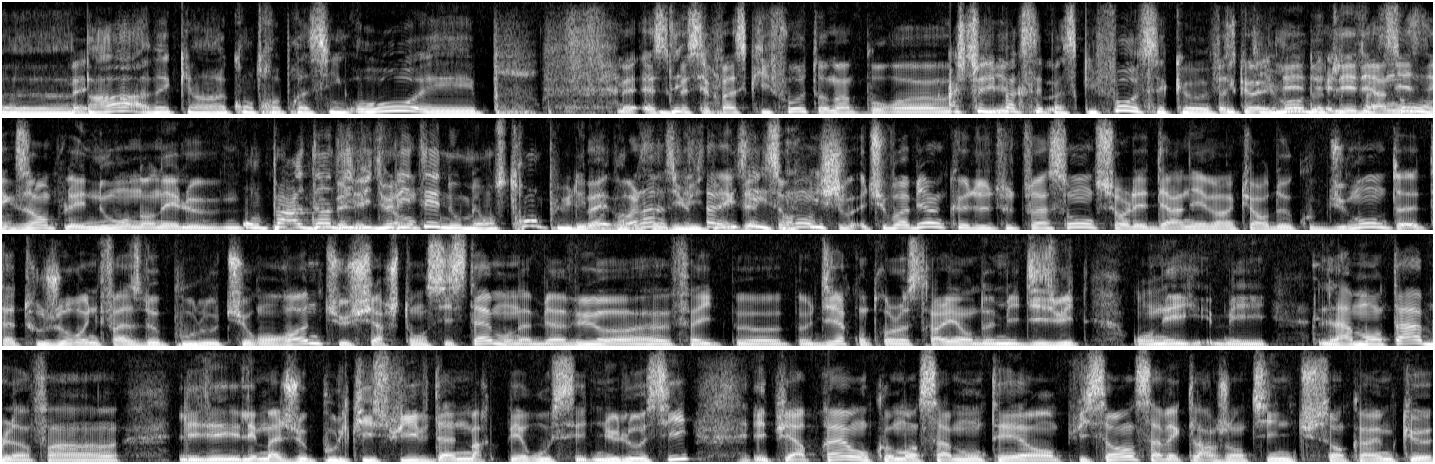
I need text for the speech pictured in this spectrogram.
euh, Mais- bas avec un contre-pressing haut. Et, pff, Mais est-ce que c'est pas ce qu'il faut, Thomas, pour. euh, ah, je te dis pas que c'est pas ce qu'il faut, c'est que Parce que effectivement, les, de toute les derniers façon, exemples, et nous, on en est le. on parle plus bel d'individualité, nous, mais on se trompe. Lui, pas dans voilà, les c'est ça. Tu, tu vois bien que de toute façon, sur les derniers vainqueurs de Coupe du Monde, tu as toujours une phase de poule où tu ronronnes, tu cherches ton système. On a bien vu, euh, Faïd peut, peut le dire, contre l'Australie en 2018, on est mais lamentable. Enfin, les, les matchs de poule qui suivent, Danemark-Pérou, c'est nul aussi. Et puis après, on commence à monter en puissance. Avec l'Argentine, tu sens quand même qu'il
